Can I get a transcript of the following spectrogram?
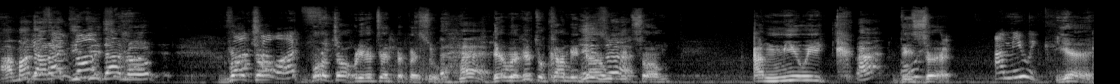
Amanda, You that say did that no. Vulture? Vulture-oriented pepper soup. Uh-huh. then we're going to calm it down Israel. with some amuic Huh? dessert. Amuik. Yeah.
